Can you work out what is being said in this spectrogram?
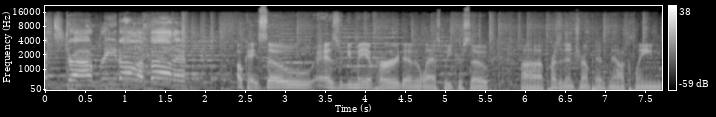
extra, read all about it. Okay, so as you may have heard in the last week or so, uh, President Trump has now claimed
